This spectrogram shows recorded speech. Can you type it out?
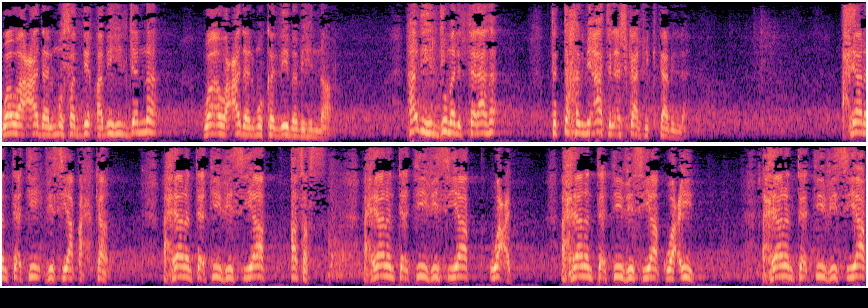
ووعد المصدق به الجنة وأوعد المكذب به النار. هذه الجمل الثلاثة تتخذ مئات الأشكال في كتاب الله. أحيانا تأتي في سياق أحكام أحيانا تأتي في سياق قصص. أحيانا تأتي في سياق وعد. أحيانا تأتي في سياق وعيد. أحيانا تأتي في سياق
